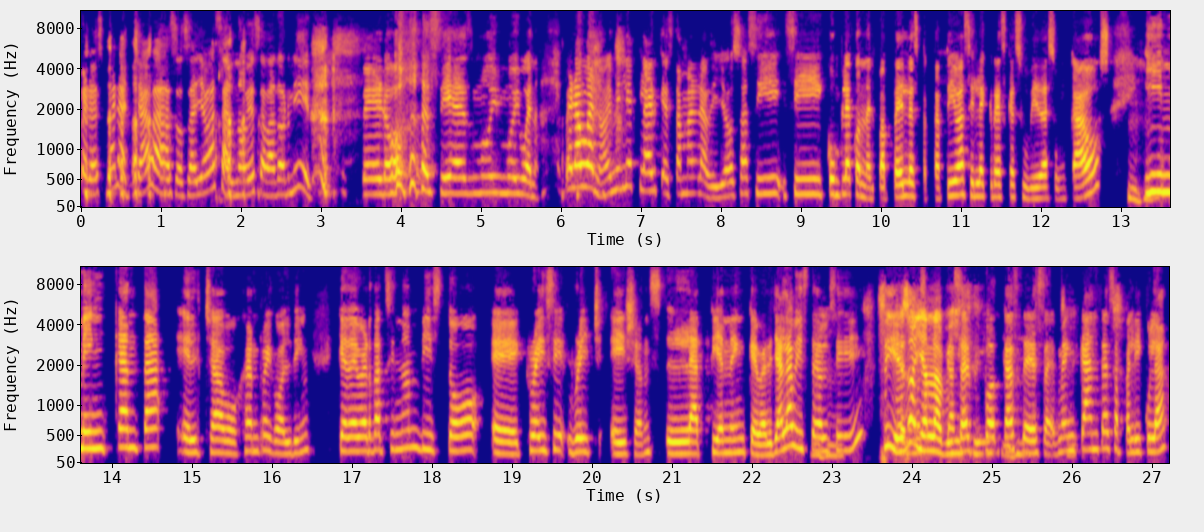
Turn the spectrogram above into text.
pero es para chavas. O sea, llevas al novio, se va a dormir. Pero sí, es muy, muy buena. Pero bueno, Emilia Clark está maravillosa. Sí, sí cumple con el papel, la expectativa. Sí le crees que su vida es un caos. Y me encanta el chavo Henry Golding, que de verdad si no han visto eh, Crazy Rich Asians, la tienen que ver. ¿Ya la viste, Olsi? Sí, esa ya la vi. Hacer podcast de esa. Me encanta esa película.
